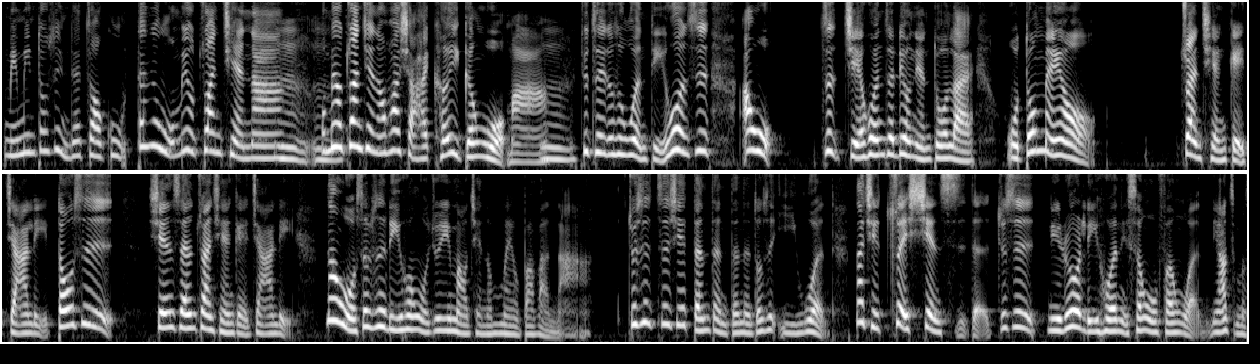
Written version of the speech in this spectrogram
明明都是你在照顾，但是我没有赚钱呐、啊。嗯嗯、我没有赚钱的话，小孩可以跟我吗？嗯、就这些都是问题。或者是啊，我这结婚这六年多来，我都没有赚钱给家里，都是先生赚钱给家里。那我是不是离婚，我就一毛钱都没有办法拿？就是这些等等等等都是疑问。那其实最现实的就是，你如果离婚，你身无分文，你要怎么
